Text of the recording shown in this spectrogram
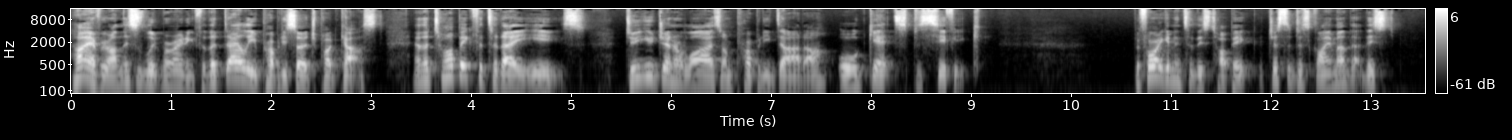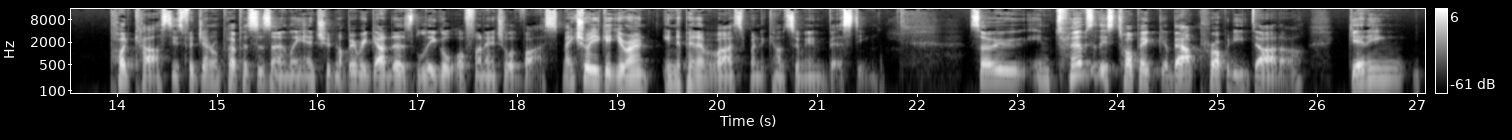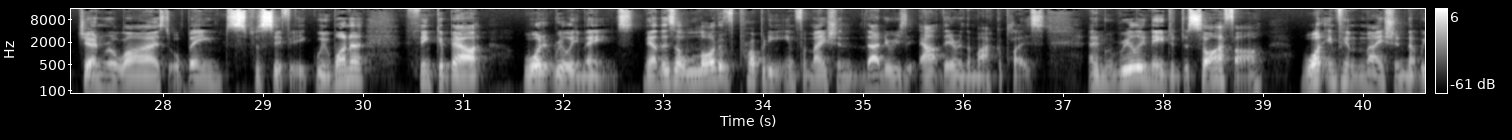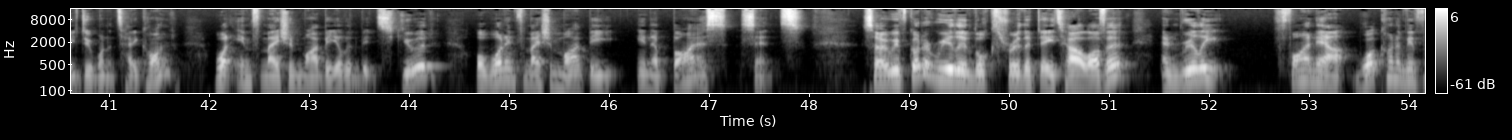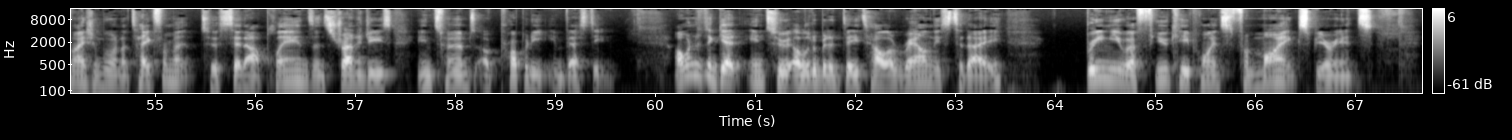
Hi, everyone. This is Luke Moroney for the Daily Property Search Podcast. And the topic for today is Do you generalize on property data or get specific? Before I get into this topic, just a disclaimer that this podcast is for general purposes only and should not be regarded as legal or financial advice. Make sure you get your own independent advice when it comes to investing. So, in terms of this topic about property data, getting generalized or being specific, we want to think about what it really means. Now, there's a lot of property information that is out there in the marketplace, and we really need to decipher what information that we do want to take on, what information might be a little bit skewed, or what information might be in a bias sense. So, we've got to really look through the detail of it and really find out what kind of information we want to take from it to set our plans and strategies in terms of property investing. I wanted to get into a little bit of detail around this today, bring you a few key points from my experience.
